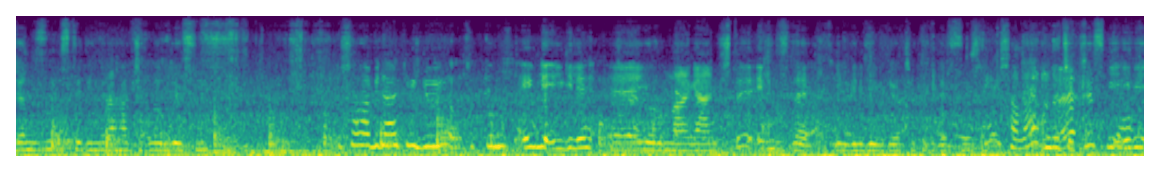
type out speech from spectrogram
canınızın istediğini rahatça alabiliyorsunuz. İnşallah bir dahaki videoyu tuttuğumuz evle ilgili e, yorumlar gelmişti. Evinizle ilgili bir video çekebilirsiniz diye. İnşallah onu da çekeceğiz. Bir evi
